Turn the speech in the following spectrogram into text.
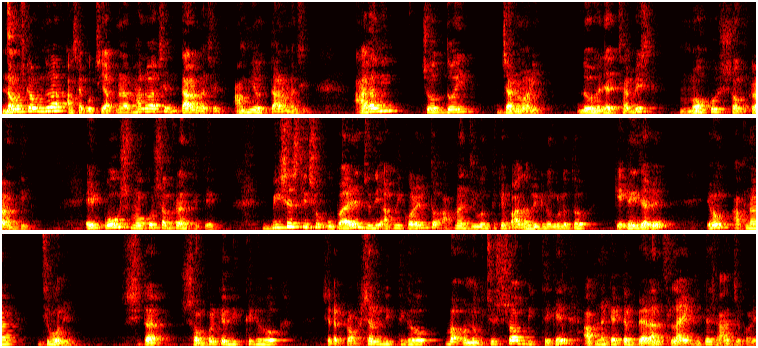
নমস্কার বন্ধুরা, আশা করছি আপনারা ভালো আছেন, দারুণ আছেন, আমিও দারুণ আছি। আগামী চোদ্দোই জানুয়ারি দু হাজার ছাব্বিশ মকর সংক্রান্তি। এই পৌষ মকর সংক্রান্তিতে বিশেষ কিছু উপায়ে যদি আপনি করেন, তো আপনার জীবন থেকে বাধা বিঘ্নগুলো তো কেটেই যাবে এবং আপনার জীবনে সেটা সম্পর্কের দিক থেকে হোক সেটা প্রফেশনাল দিক থেকে হোক বা অন্য কিছু, সব দিক থেকে আপনাকে একটা ব্যালেন্স লাইফ দিতে সাহায্য করে।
